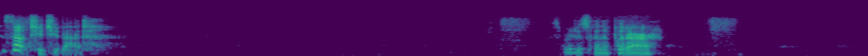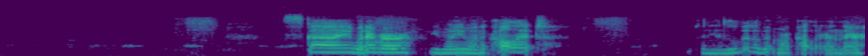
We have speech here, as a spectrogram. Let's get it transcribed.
it's not too, too bad. So we're just going to put our sky, whatever you want to call it. I need a little bit more color in there.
